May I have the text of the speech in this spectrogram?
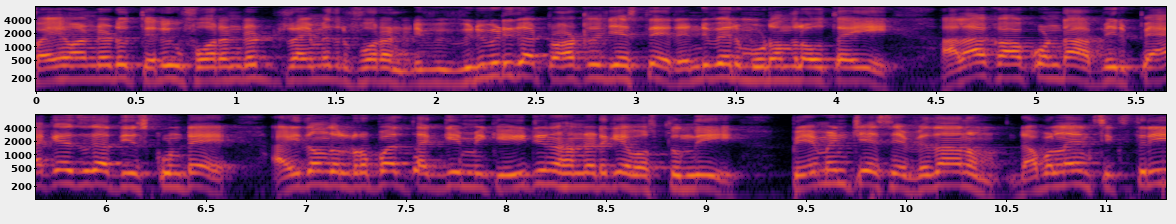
five hundred Telugu four hundred try four hundred. ఇవి విడివిడిగా టోటల్ చేస్తే రెండు వేల మూడు వందలు అవుతాయి. అలా కాకుండా మీరు ప్యాకేజ్గా తీసుకుంటే ఐదు వందల రూపాయలు తగ్గి మీకు ఎయిటీన్ హండ్రెడ్కే వస్తుంది. పేమెంట్ చేసే విధానం double nine six three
